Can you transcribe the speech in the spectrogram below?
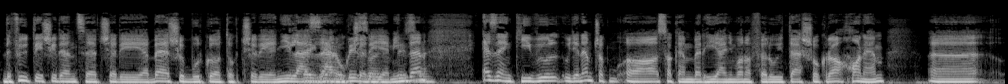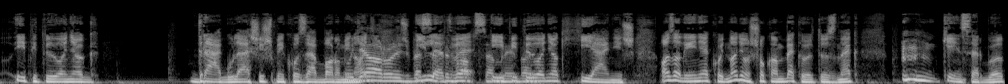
de fűtési rendszer cseréje, belső burkolatok cseréje, nyilászárók Igen, bizony, cseréje, minden. bizony. Ezen kívül ugye nem csak a szakember hiány van a felújításokra, hanem építőanyag drágulás is még hozzá baromi Ugye nagy, arról is illetve építőanyag hiány is. Az a lényeg, hogy nagyon sokan beköltöznek kényszerből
